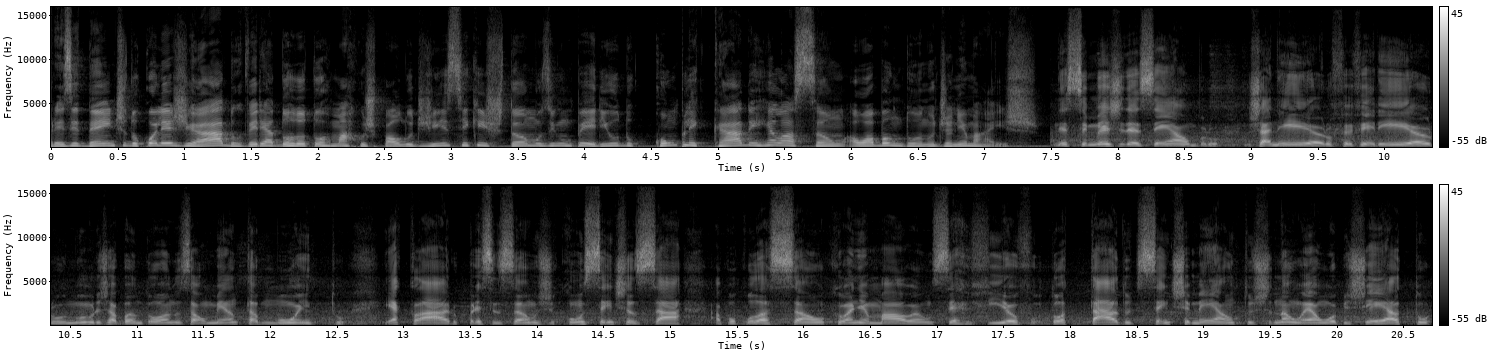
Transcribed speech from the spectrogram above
Presidente do colegiado, vereador Dr. Marcos Paulo disse que estamos em um período complicado em relação ao abandono de animais. Nesse mês de dezembro, janeiro, fevereiro, o número de abandonos aumenta muito. E é claro, precisamos de conscientizar a população que o animal é um ser vivo, dotado de sentimentos, não é um objeto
